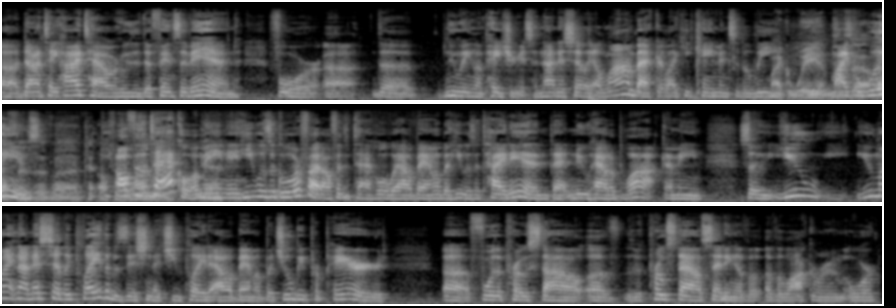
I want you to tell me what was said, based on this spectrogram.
uh, Dont'a Hightower, who's a defensive end for uh, the New England Patriots, and not necessarily a linebacker like he came into the league. Michael Williams. Michael Williams offensive, uh, t- offensive off of the tackle. I Yeah. mean, and he was a glorified offensive tackle with Alabama, but he was a tight end that knew how to block. I mean, so you you might not necessarily play the position that you played at Alabama, but you'll be prepared uh, for the pro style of the pro style setting of a, of a locker room or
